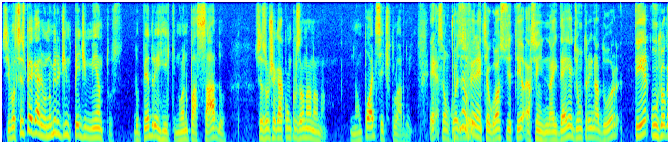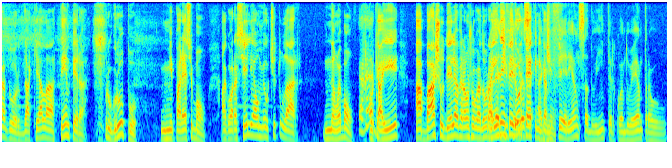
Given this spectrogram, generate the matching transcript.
Se vocês pegarem o número de impedimentos do Pedro Henrique no ano passado, vocês vão chegar à conclusão: não, não, não. Não pode ser titular do Inter. É, são coisas Não, diferentes. Eu gosto de ter, assim, na ideia de um treinador, ter um jogador daquela têmpera pro grupo me parece bom. Agora, se ele é o meu titular, não é bom. É porque aí, abaixo dele haverá um jogador Olha ainda inferior diferença- A tecnicamente. diferença do Inter quando entra o,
